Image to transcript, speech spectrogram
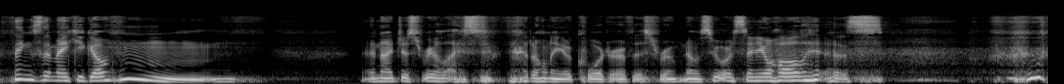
things that make you go, hmm, and I just realized that only a quarter of this room knows who Arsenio Hall is.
